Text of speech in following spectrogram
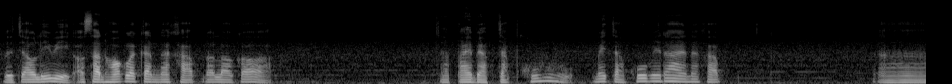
หรือจะเอาลิวิกเอาซันฮอกแล้วกันนะครับ แล้วเราก็ จะไปแบบจับคู่ไม่จับคู่ไม่ได้นะครับอ่า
